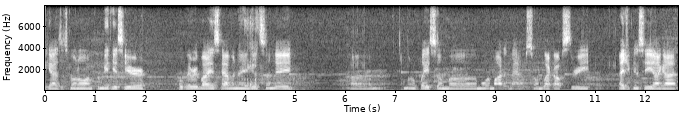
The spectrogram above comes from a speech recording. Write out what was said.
guys, what's going on? Prometheus here. Hope everybody's having a good Sunday. Um, I'm going to play some uh, more modded maps on Black Ops 3. As you can see, I got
